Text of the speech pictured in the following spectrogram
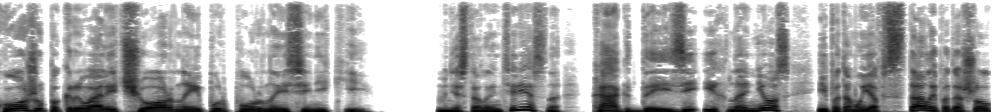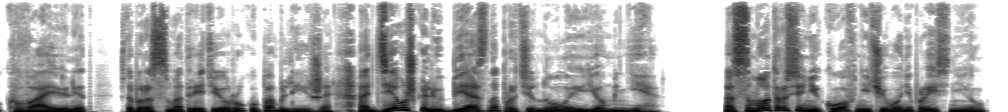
кожу покрывали черные пурпурные синяки. Мне стало интересно, как Дейзи их нанес, и потому я встал и подошел к Вайолет, чтобы рассмотреть ее руку поближе, а девушка любезно протянула ее мне. Осмотр синяков ничего не прояснил.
